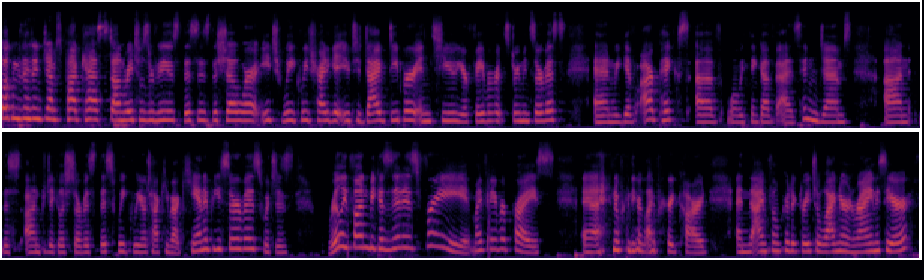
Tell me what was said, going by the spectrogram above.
welcome to the Hidden Gems podcast on Rachel's Reviews. This is the show where each week we try to get you to dive deeper into your favorite streaming service and we give our picks of what we think of as hidden gems on this on particular service. This week we are talking about Kanopy service, which is really fun because it is free, my favorite price, and with your library card. And I'm film critic Rachel Wagner, and Ryan is here.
